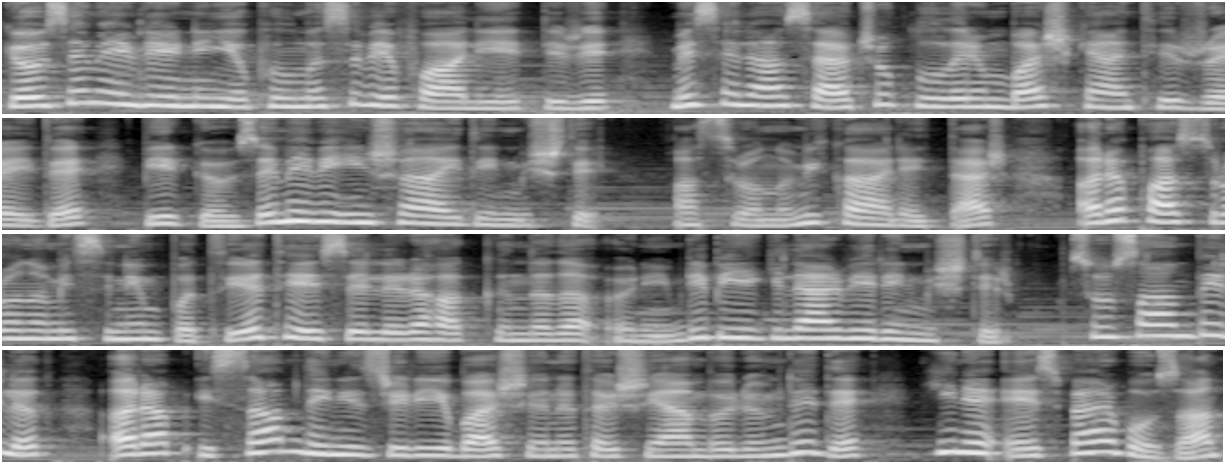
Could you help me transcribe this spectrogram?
Gözlem evlerinin yapılması ve faaliyetleri mesela Selçukluların başkenti Rey'de bir gözlem evi inşa edilmişti. Astronomik aletler, Arap astronomisinin batıya tesirleri hakkında da önemli bilgiler verilmiştir. Susan Billock, Arap İslam denizciliği başlığını taşıyan bölümde de yine ezber bozan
